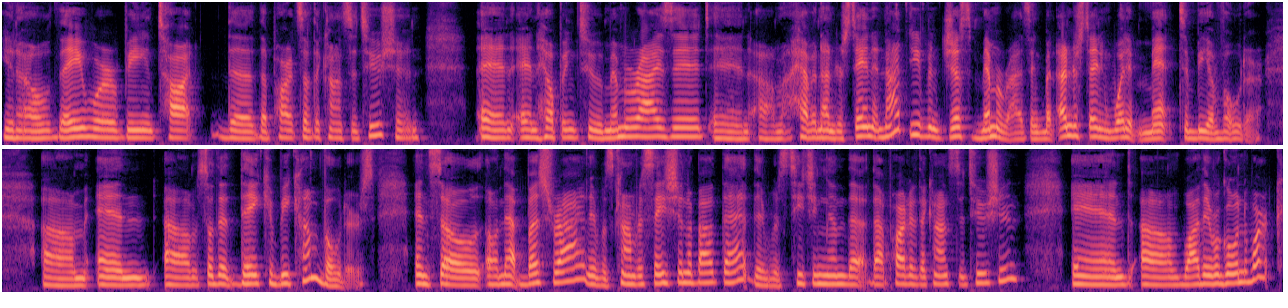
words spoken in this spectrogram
you know, they were being taught the the parts of the Constitution and and helping to memorize it and um, have an understanding, not even just memorizing, but understanding what it meant to be a voter um, and um, so that they could become voters. And so on that bus ride, there was conversation about that. There was teaching them that, part of the Constitution, and um, they were going to work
